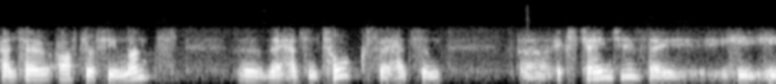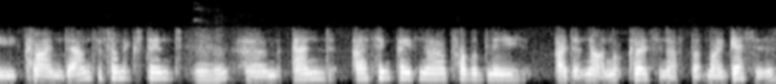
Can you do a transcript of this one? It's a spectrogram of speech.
And so after a few months, uh, they had some talks. They had some uh, exchanges. They he he climbed down to some extent, um, and I think they've now probably I don't know. I'm not close enough, but my guess is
